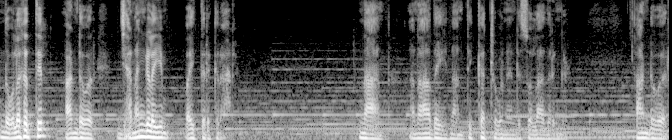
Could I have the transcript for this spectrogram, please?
இந்த உலகத்தில் ஆண்டவர் ஜனங்களையும் வைத்திருக்கிறார். நான் அனாதை நான் திக்கற்றவன் என்று சொல்லாதிருங்கள். ஆண்டவர்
